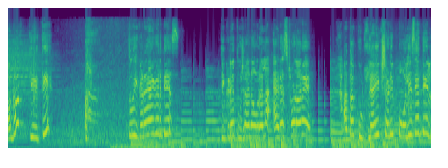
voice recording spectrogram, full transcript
अगं, कीर्ती? तू इकडे काय करतेस? तिकडे तुझ्या नवऱ्याला अरेस्ट होणार आहे. आता कुठल्याही क्षणी पोलीस येतील.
